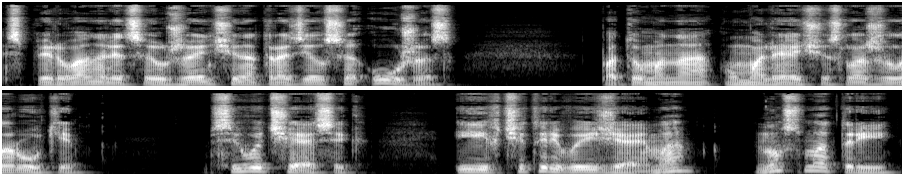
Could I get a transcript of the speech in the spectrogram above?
Сперва на лице у женщины отразился ужас. Потом она умоляюще сложила руки. «Всего часик. И в четыре выезжаем, а? Ну, смотри».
